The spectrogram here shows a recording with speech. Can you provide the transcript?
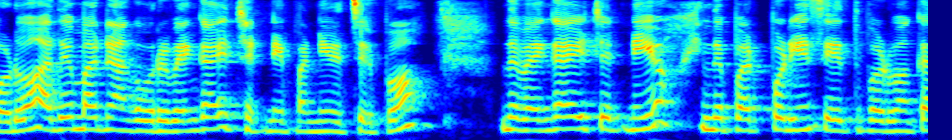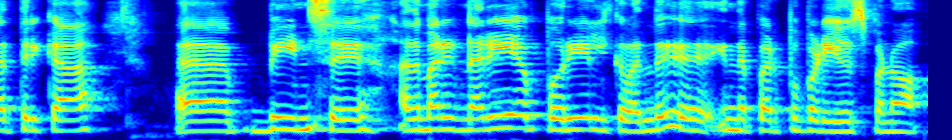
போடுவோம். அதே மாதிரி நாங்கள் ஒரு வெங்காய சட்னி பண்ணி வச்சுருப்போம். இந்த வெங்காய சட்னியும் இந்த பருப்பு பொடியும் சேர்த்து போடுவோம். கத்திரிக்காய் பீன்ஸு அது மாதிரி நிறைய பொரியலுக்கு வந்து இந்த பருப்பு படி யூஸ் பண்ணுவோம்.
